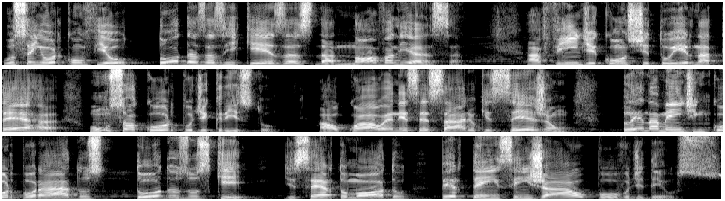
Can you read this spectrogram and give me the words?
o Senhor confiou todas as riquezas da nova aliança, a fim de constituir na terra um só corpo de Cristo, ao qual é necessário que sejam plenamente incorporados todos os que, de certo modo, pertencem já ao povo de Deus.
